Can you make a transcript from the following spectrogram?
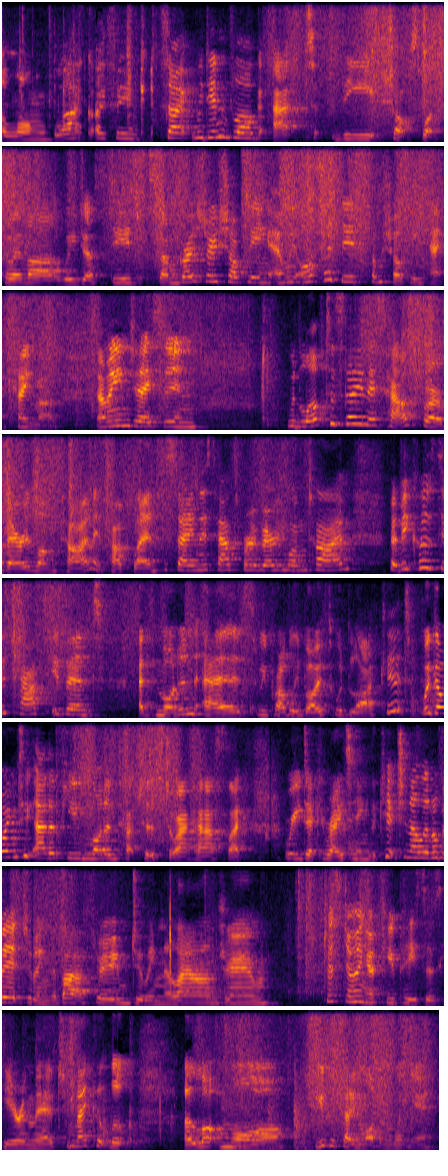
a long black, I think. So we didn't vlog at the shops whatsoever. We just did some grocery shopping and we also did some shopping at Kmart. Now me and Jason would love to stay in this house for a very long time. It's our plan to stay in this house for a very long time. But because this house isn't as modern as we probably both would like it, we're going to add a few modern touches to our house like redecorating the kitchen a little bit, doing the bathroom, doing the lounge room, just doing a few pieces here and there to make it look a lot more, you could say modern, wouldn't you?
